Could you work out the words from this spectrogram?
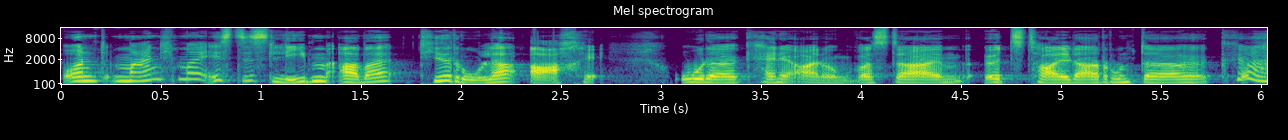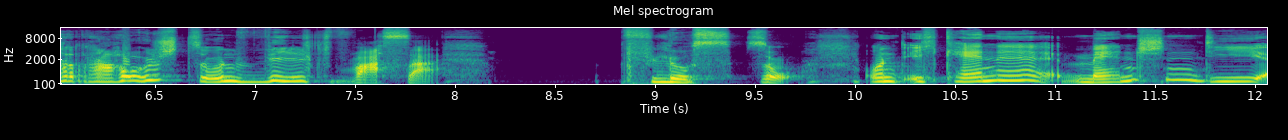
Und manchmal ist das Leben aber Tiroler Ache. Oder keine Ahnung, was da im Ötztal da runter rauscht, so ein Wildwasser. Fluss, so. Und ich kenne Menschen, die,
